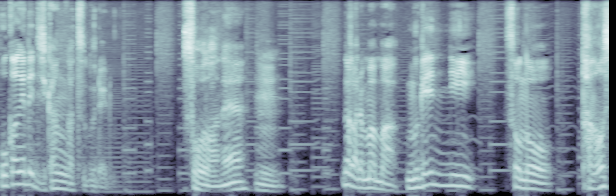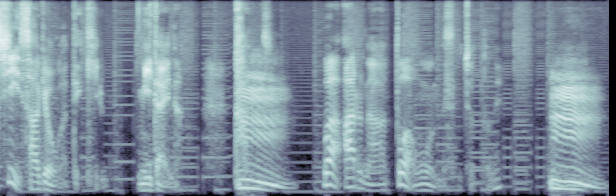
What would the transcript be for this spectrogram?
おかげで時間が潰れる。そうだね。うん。だからまあまあ無限にその楽しい作業ができるみたいなう感じん。はあるなとは思うんですよ、ちょっとね。うん。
